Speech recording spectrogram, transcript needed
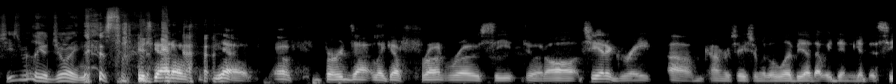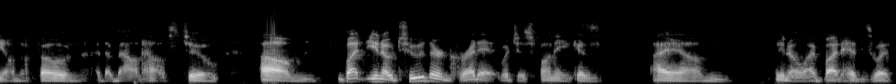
"She's really enjoying this." she's got a, yeah, a bird's eye, like a front row seat to it all. She had a great um, conversation with Olivia that we didn't get to see on the phone at the Mountain House, too. Um, but, you know, to their credit, which is funny because I, um, you know, I butt heads with,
